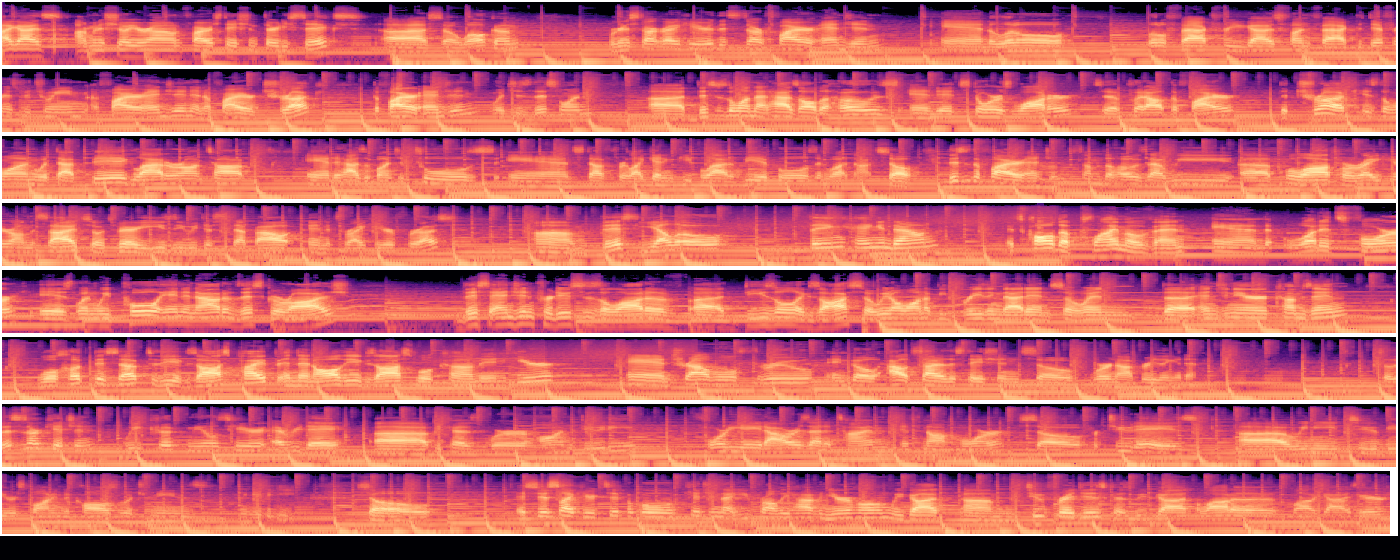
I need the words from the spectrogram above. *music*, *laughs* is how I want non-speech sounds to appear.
Hi guys, I'm going to show you around Fire Station 36, uh, so welcome. We're going to start right here. This is our fire engine and a little, little fact for you guys, fun fact, the difference between a fire engine and a fire truck. The fire engine, which is this one, uh, this is the one that has all the hose and it stores water to put out the fire. The truck is the one with that big ladder on top and it has a bunch of tools and stuff for like getting people out of vehicles and whatnot. So this is the fire engine. Some of the hose that we uh, pull off are right here on the side, so it's very easy. We just step out and it's right here for us. Um, this yellow thing hanging down, it's called a Plymovent, and what it's for is when we pull in and out of this garage, this engine produces a lot of uh, diesel exhaust, so we don't want to be breathing that in. So when the engineer comes in, we'll hook this up to the exhaust pipe and then all the exhaust will come in here and travel through and go outside of the station so we're not breathing it in. So this is our kitchen. We cook meals here every day uh, because we're on duty 48 hours at a time, if not more. So for two days, uh, we need to be responding to calls, which means we need to eat. So it's just like your typical kitchen that you probably have in your home. We've got um, two fridges because we've got a lot of a lot of guys here.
